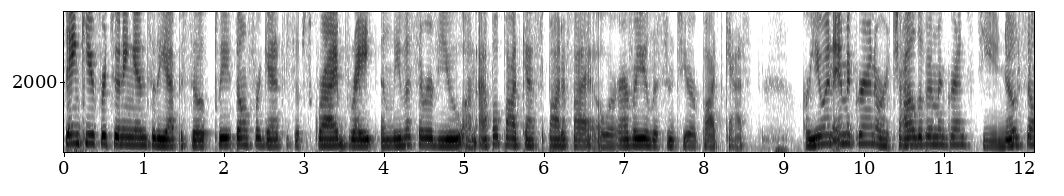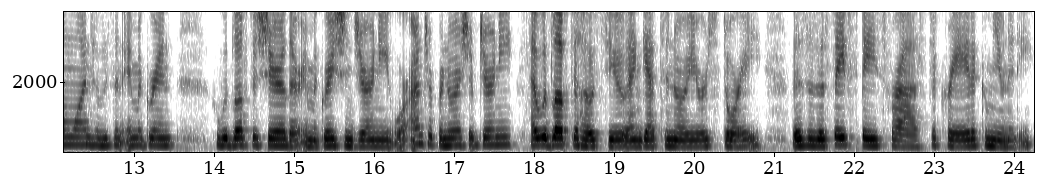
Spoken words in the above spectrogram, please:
Thank you for tuning in to the episode. Please don't forget to subscribe, rate, and leave us a review on Apple Podcasts, Spotify, or wherever you listen to your podcast. Are you an immigrant or a child of immigrants? Do you know someone who is an immigrant who would love to share their immigration journey or entrepreneurship journey? I would love to host you and get to know your story. This is a safe space for us to create a community.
